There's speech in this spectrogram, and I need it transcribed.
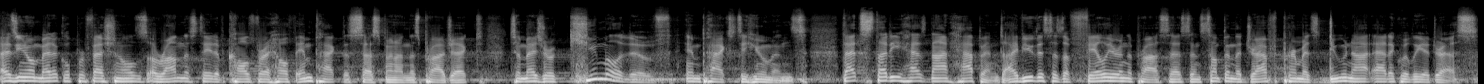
as you know, medical professionals around the state have called for a health impact assessment on this project to measure cumulative impacts to humans. That study has not happened. I view this as a failure in the process and something the draft permits do not adequately address.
